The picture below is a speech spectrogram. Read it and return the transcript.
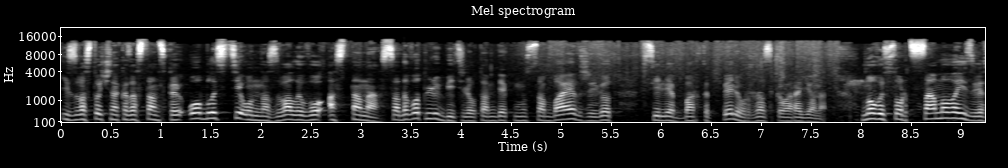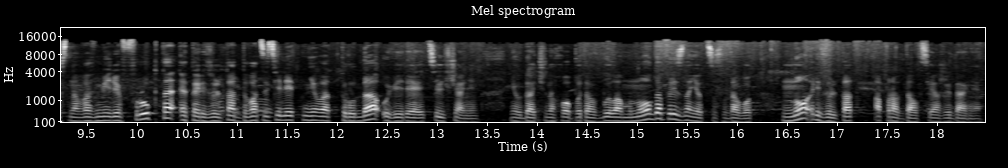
из Восточно-Казахстанской области. Он назвал его «Астана». Садовод-любитель Утамбек Мусабаев живет в селе Баркатпель Уржанского района. Новый сорт самого известного в мире фрукта – это результат 20-летнего труда, уверяет сельчанин. Неудачных опытов было много, признается садовод, но результат оправдал все ожидания.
